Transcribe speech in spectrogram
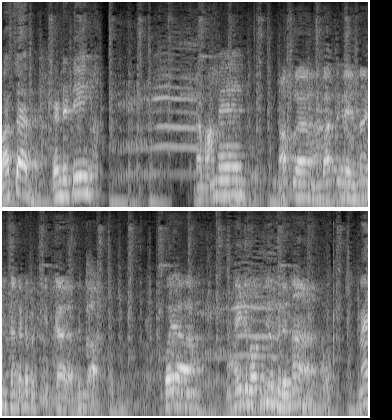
மாஸ்டர் ரெண்டு டீ. மாமே. மாப்பிள நான் பாத்துக்கிறேன் என்ன நீ சங்கடப்பட்டு இருக்க? அதுக்கா போயா நைட்டு பப்ஜி வந்துருன்னா அண்ணே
